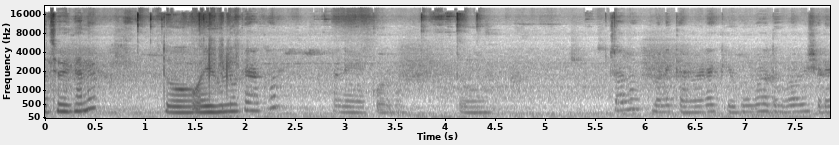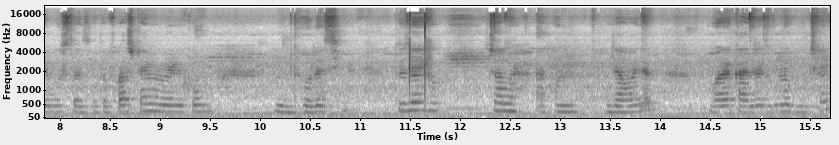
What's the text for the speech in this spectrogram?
আছে ওইখানে, তো ওইগুলোকে এখন মানে করব। তো চলো মানে ক্যামেরা কীরকম করে ধরবো আমি সেটাই বুঝতে পারছি তো ফার্স্ট টাইম আমি এরকম ধরেছি। তো যাই হোক, চলো এখন যাওয়া যাক। ঘরের কাজেরগুলো গুছাই।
